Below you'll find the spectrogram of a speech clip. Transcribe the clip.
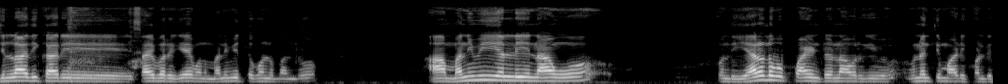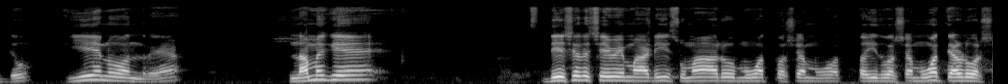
ಜಿಲ್ಲಾಧಿಕಾರಿ ಸಾಹೇಬರಿಗೆ ಒಂದು ಮನವಿ ತಗೊಂಡು ಬಂದು, ಆ ಮನವಿಯಲ್ಲಿ ನಾವು ಒಂದು ಎರಡು ಪಾಯಿಂಟನ್ನು ಅವ್ರಿಗೆ ವಿನಂತಿ ಮಾಡಿಕೊಂಡಿದ್ದು, ಏನು ಅಂದರೆ ನಮಗೆ ದೇಶದ ಸೇವೆ ಮಾಡಿ ಸುಮಾರು ಮೂವತ್ತು ವರ್ಷ, ಮೂವತ್ತೈದು ವರ್ಷ, ಮೂವತ್ತೆರಡು ವರ್ಷ,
